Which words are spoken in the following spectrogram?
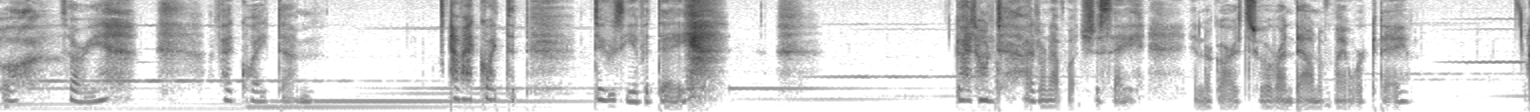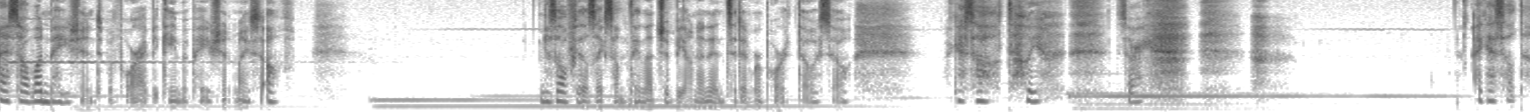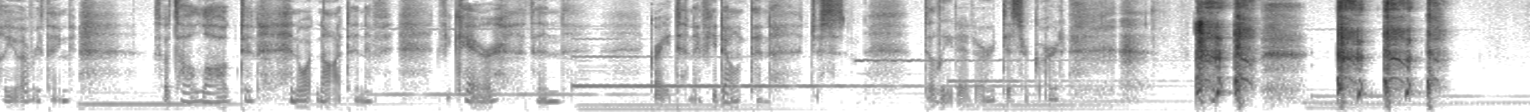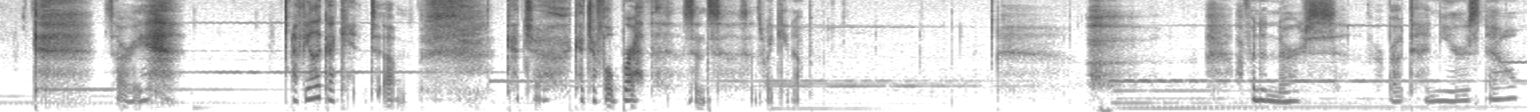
oh, sorry. I've had quite um I've had quite the doozy of a day. I don't I don't have much to say in regards to a rundown of my workday. I saw one patient before I became a patient myself. This all feels like something that should be on an incident report, though, so I guess I'll tell you. Sorry. I guess I'll tell you everything. So it's all logged and, and whatnot. And if, if you care, then great. And if you don't, then just delete it or disregard. Feel like I can't um catch a catch a full breath since since waking up. I've been a nurse for about 10 years now.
